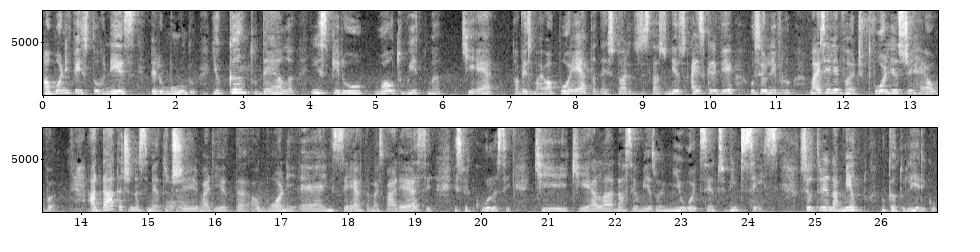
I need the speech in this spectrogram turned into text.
Alboni fez turnês pelo mundo e o canto dela inspirou Walt Whitman, que é talvez o maior poeta da história dos Estados Unidos, a escrever o seu livro mais relevante, Folhas de Relva. A data de nascimento de Marieta Alboni é incerta, mas parece, especula-se, que, que ela nasceu mesmo em 1826. Seu treinamento no canto lírico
